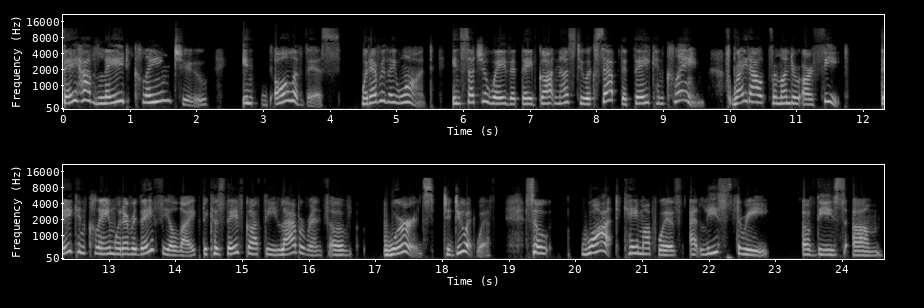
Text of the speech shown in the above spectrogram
They have laid claim to in all of this, whatever they want, in such a way that they've gotten us to accept that they can claim right out from under our feet. They can claim whatever they feel like because they've got the labyrinth of words to do it with. So Watt came up with at least three of these um,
